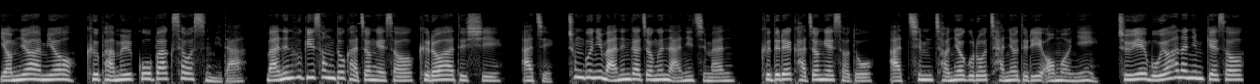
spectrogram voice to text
염려하며 그 밤을 꼬박 세웠습니다. 많은 후기 성도 가정에서 그러하듯이 아직 충분히 많은 가정은 아니지만 그들의 가정에서도 아침 저녁으로 자녀들이 어머니 주위에 모여 하나님께서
